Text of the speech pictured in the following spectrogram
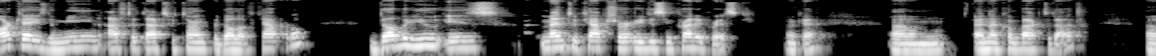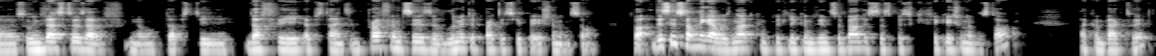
RK is the mean after-tax return per dollar of capital. W is meant to capture idiosyncratic risk, okay? Um, and I'll come back to that. Uh, so investors have, you know, Duffie, Duffie Epstein's preferences, the limited participation, and so on. So this is something I was not completely convinced about. It's the specification of the stock. I'll come back to it.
